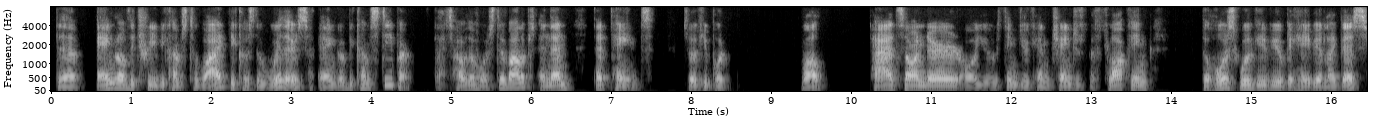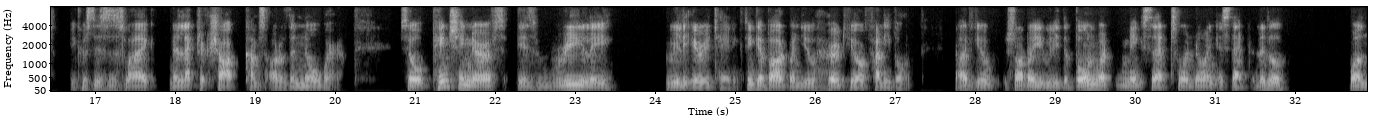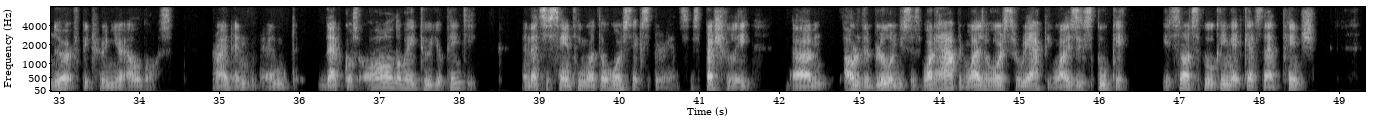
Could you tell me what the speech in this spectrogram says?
The angle of the tree becomes too wide because the withers angle becomes steeper. That's how the horse develops, and then that pains. So if you put, well, pads on there or you think you can change it with flocking, the horse will give you behavior like this because this is like an electric shock comes out of the nowhere. So pinching nerves is really, really irritating. Think about when you hurt your funny bone. Right? You it's not really the bone. What makes that so annoying is that little, well, nerve between your elbows, right? And and that goes all the way to your pinky. And that's the same thing with the horse experience, especially um, out of the blue. And he says, What happened? Why is the horse reacting? Why is he spooking? It's not spooking, it gets that pinch.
